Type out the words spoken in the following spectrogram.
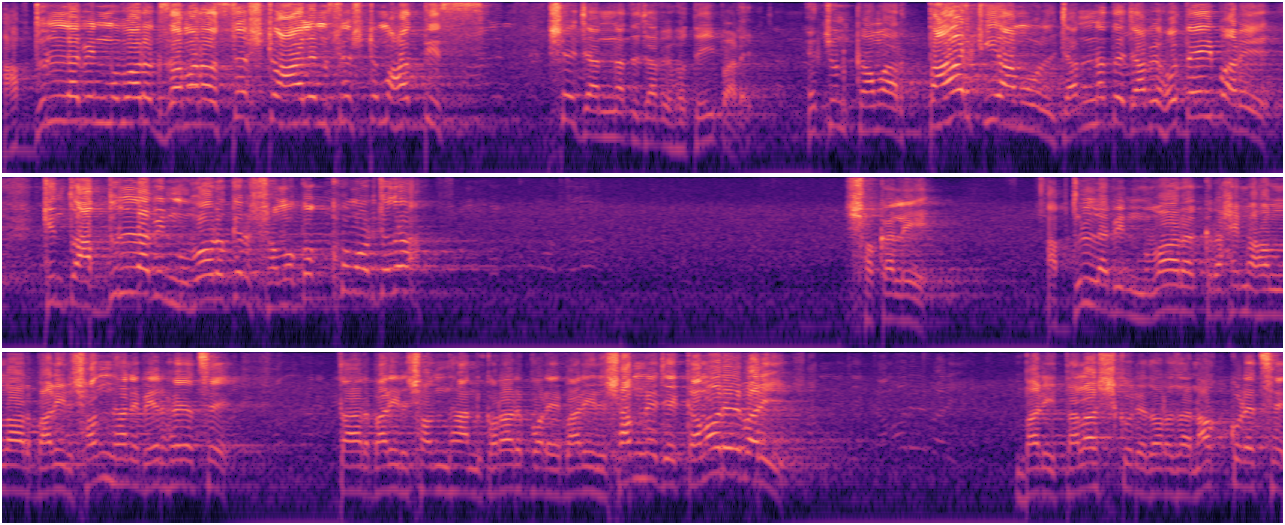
আবদুল্লাহ বিন মুবারক জামানার শ্রেষ্ঠ আলেম, শ্রেষ্ঠ মহাদ্দিস, সে জান্নাতে যাবে হতেই পারে। একজন কামার, তার কি আমল? জান্নাতে যাবে হতেই পারে। কিন্তু আবদুল্লাহ বিন মুবারকের সমকক্ষ মর্যাদা সকালে আবদুল্লাহ বিন মুবারক রাহিমাহল্লার বাড়ির সন্ধানে বের হয়েছে। তার বাড়ির সন্ধান করার পরে বাড়ির সামনে যে কামারের বাড়ি বাড়ি তালাশ করে দরজা নক করেছে,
